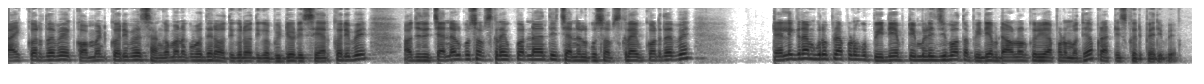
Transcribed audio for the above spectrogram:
ଲାଇକ୍ କରିଦେବେ କମେଣ୍ଟ କରିବେ ସାଙ୍ଗମାନଙ୍କ ମଧ୍ୟରେ ଅଧିକରୁ ଅଧିକ ଭିଡ଼ିଓଟି ସେୟାର କରିବେ ଆଉ ଯଦି ଚ୍ୟାନେଲକୁ ସବସ୍କ୍ରାଇବ୍ କରିନାହାନ୍ତି ଚ୍ୟାନେଲକୁ ସବସ୍କ୍ରାଇବ୍ କରିଦେବେ টেলিগ্রাম গ্রুপে আপনার পিডিএফটি মিলিযোগ তো পিডিএফ ডাউনলোড করে আপনার প্রাটিস করে পেয়ে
